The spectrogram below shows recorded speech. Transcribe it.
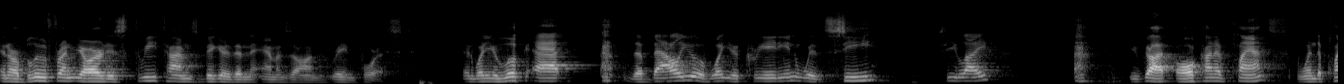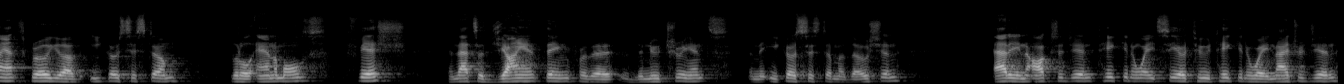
and our blue front yard is three times bigger than the Amazon rainforest. And when you look at the value of what you're creating with sea, sea life, you've got all kind of plants. When the plants grow, you have ecosystem, little animals, fish, and that's a giant thing for the, the nutrients and the ecosystem of the ocean, adding oxygen, taking away CO2, taking away nitrogen.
